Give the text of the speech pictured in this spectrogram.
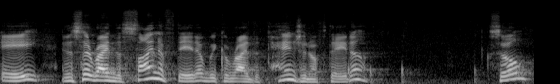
a. And instead of writing the sine of theta, we can write the tangent of theta. So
